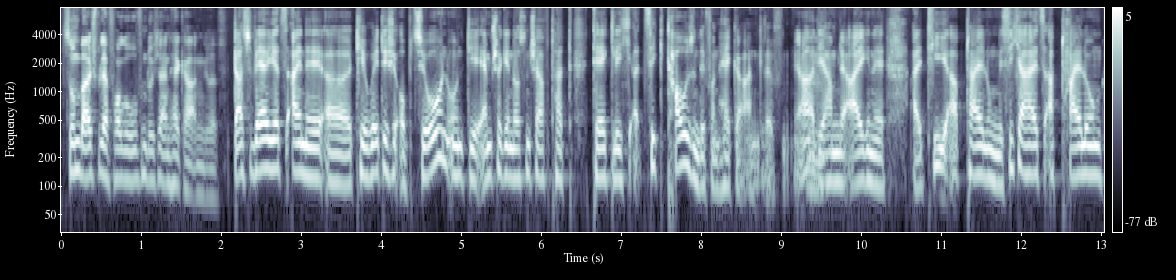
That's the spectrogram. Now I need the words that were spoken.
Zum Beispiel hervorgerufen durch einen Hackerangriff. Das wäre jetzt eine äh, theoretische Option und die Emscher Genossenschaft hat täglich zigtausende von Hackerangriffen. Ja, mhm. die haben eine eigene IT-Abteilung, eine Sicherheitsabteilung,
